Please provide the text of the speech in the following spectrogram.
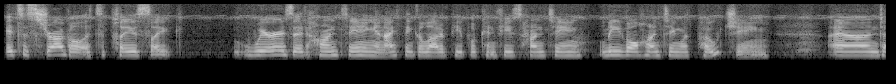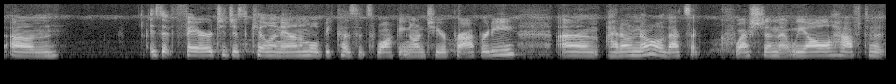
it's a struggle it's a place like where is it hunting and i think a lot of people confuse hunting legal hunting with poaching and um, is it fair to just kill an animal because it's walking onto your property? Um, I don't know. That's a question that we all have to,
